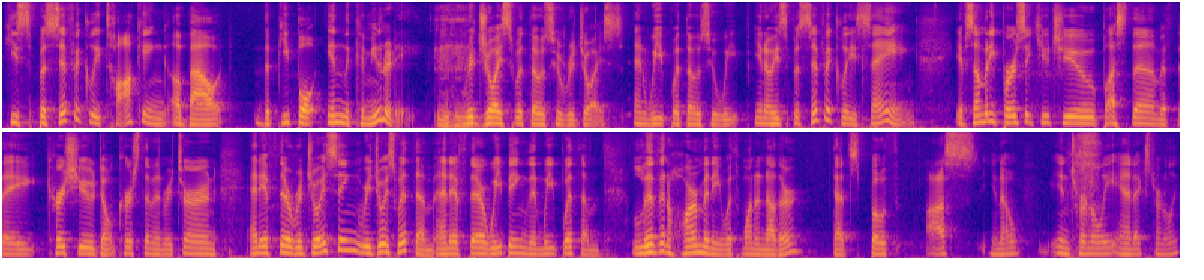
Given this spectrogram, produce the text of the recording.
he's specifically talking about the people in the community. Mm-hmm. Rejoice with those who rejoice and weep with those who weep. You know, he's specifically saying if somebody persecutes you, bless them. If they curse you, don't curse them in return. And if they're rejoicing, rejoice with them. And if they're weeping, then weep with them. Live in harmony with one another. That's both us, you know, internally and externally.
